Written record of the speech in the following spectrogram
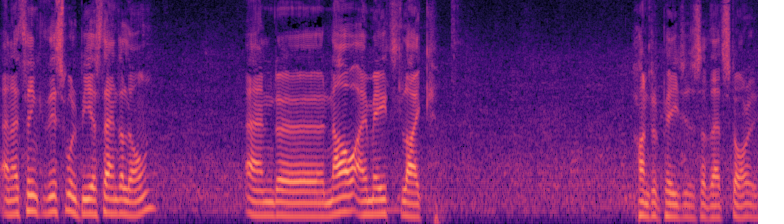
And I think this will be a standalone. And uh, now I made like 100 pages of that story.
